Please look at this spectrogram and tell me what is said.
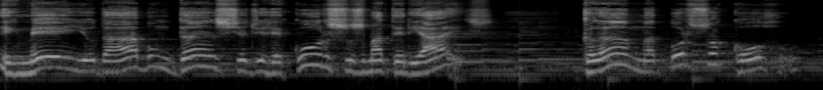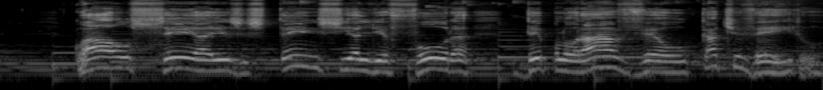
Em meio da abundância de recursos materiais, clama por socorro, qual se a existência lhe fora deplorável cativeiro.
